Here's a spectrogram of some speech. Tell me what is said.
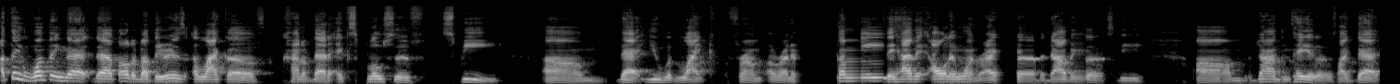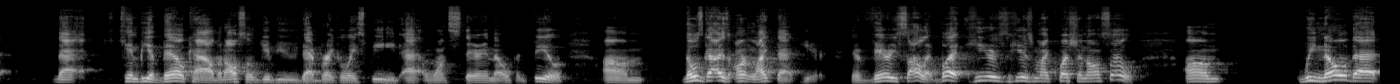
I think one thing that, that I thought about there is a lack of kind of that explosive speed um, that you would like from a runner. Some they have it all in one, right? Uh, the Dalvin Cooks, the um, Jonathan Taylors, like that. That can be a bell cow, but also give you that breakaway speed at once they're in the open field. Um, those guys aren't like that here. They're very solid. But here's here's my question also. Um, we know that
